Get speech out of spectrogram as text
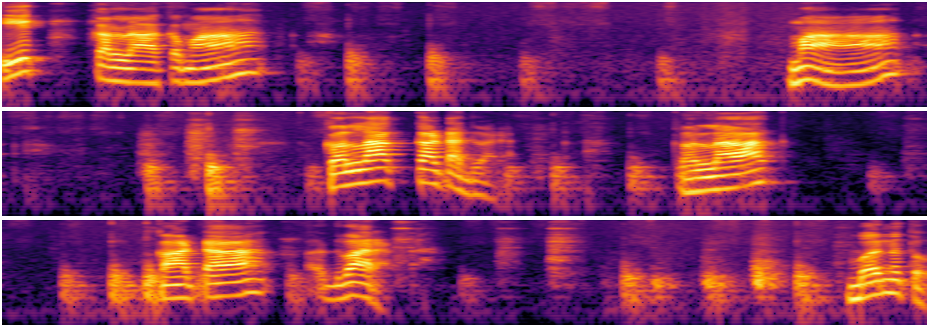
એક કલાકમાં માં કલાક કાંટા દ્વારા, કલાક કાંટા દ્વારા બનતો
